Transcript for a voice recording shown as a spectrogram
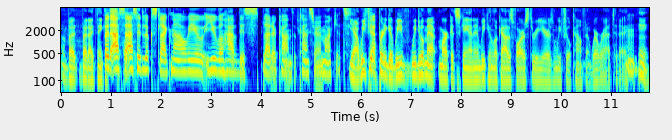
But but I think But it's- as as it looks like now, you you will have this bladder can- cancer market. yeah, we feel Yeah. pretty good. We we do a ma- market scan and we can look out as far as three years, and we feel confident where we're at today. Mm. Mm.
